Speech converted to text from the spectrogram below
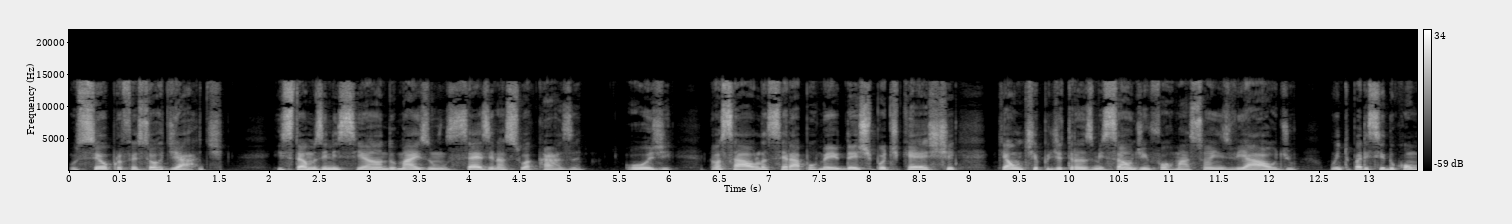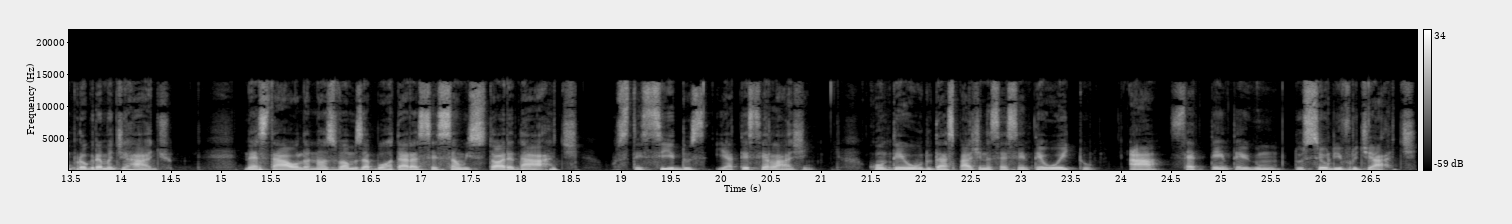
o seu professor de arte. Estamos iniciando mais um SESI na sua casa. Hoje, nossa aula será por meio deste podcast, que é um tipo de transmissão de informações via áudio, muito parecido com um programa de rádio. Nesta aula, nós vamos abordar a seção História da Arte, os tecidos e a tecelagem conteúdo das páginas 68 a 71 do seu livro de arte.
